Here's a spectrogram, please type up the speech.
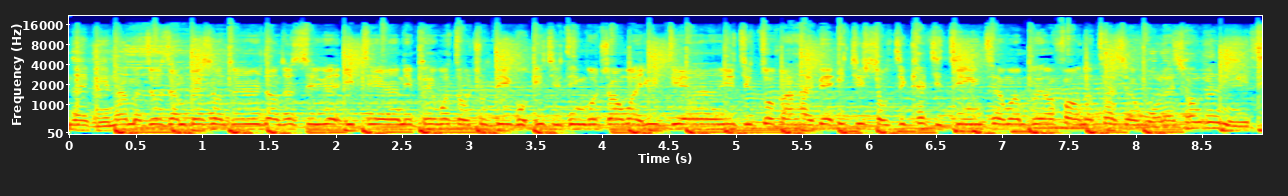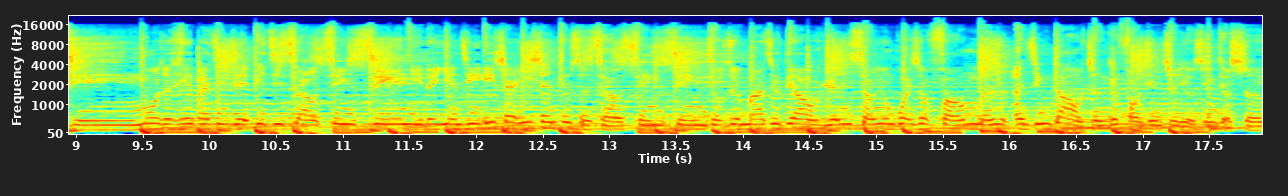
Baby，那么就将悲伤之日当成喜悦一天。你陪我走出低谷，一起听过窗外雨点，一起做饭海边，一起手机开启静，千万不要放得太响，我来唱给你听。摸着黑白琴键，一起小清新，你的眼睛一闪一闪，就像小星星。酒醉麻醉掉人，相拥关上房门，安静到整个房间只有心跳声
